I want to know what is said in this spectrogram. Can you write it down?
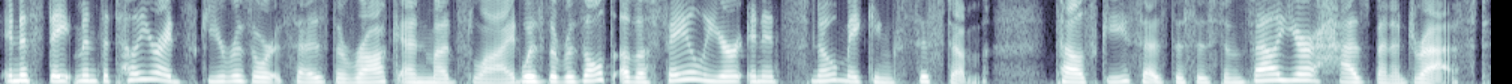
In a statement, the Telluride Ski Resort says the rock and mudslide was the result of a failure in its snowmaking system. Telski says the system failure has been addressed.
